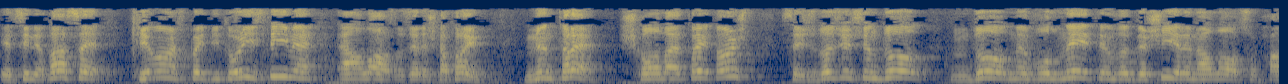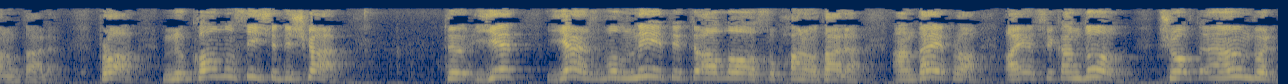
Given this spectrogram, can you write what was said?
i cili tha se, kjo është prej diturisë time, e Allah azza wa jall e shkatrroi. Nën tre, shkalla e tretë është se çdo gjë që ndodh, ndodh me vullnetin dhe dëshirën e Allahut subhanahu wa taala. Pra, nuk ka mundësi që diçka të jetë jashtë vullnetit të Allahut subhanahu wa ta'ala. Andaj pra, ajo që ka ndodhë, qoftë e ëmbël,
